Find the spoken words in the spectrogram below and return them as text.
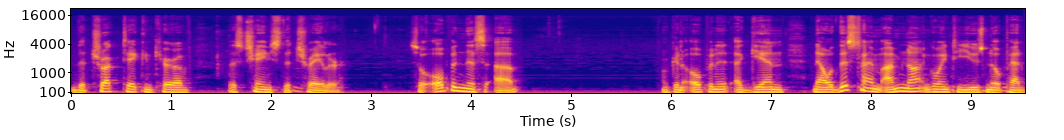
the truck taken care of, let's change the trailer. So open this up. We're going to open it again. Now, this time I'm not going to use Notepad++.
